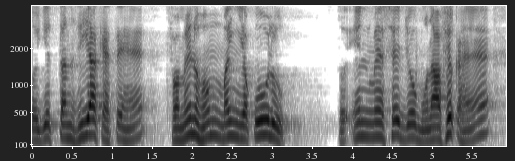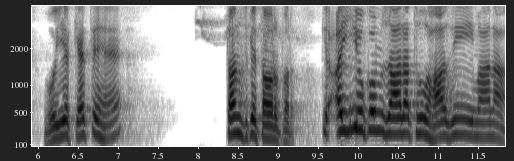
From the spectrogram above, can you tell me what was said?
تو یہ تنزیہ کہتے ہیں فمن ہم میں یقول تو ان میں سے جو منافق ہیں، وہ یہ کہتے ہیں، طنز کے طور پر کہ ایوکم ضالت ہو حاضی ایمانہ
